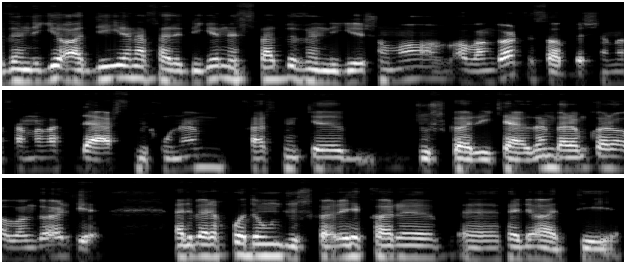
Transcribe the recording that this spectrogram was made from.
زندگی عادی یه نفر دیگه نسبت به زندگی شما آوانگارد حساب بشه. مثلا من وقتی درس می‌خونم فرض کنید که جوشکاری کردن برام کار آوانگاردیه. ولی برای خود اون جوشکاری یه کار خیلی عادیه.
